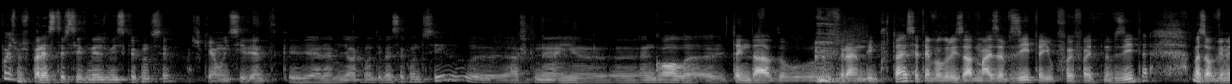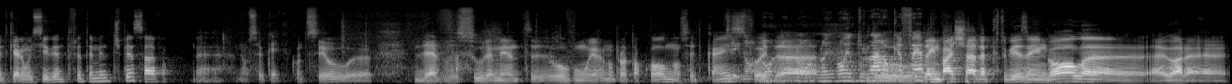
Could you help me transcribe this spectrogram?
Pois, mas parece ter sido mesmo isso que aconteceu. Acho que é um incidente que era melhor que não tivesse acontecido. Uh, acho que nem uh, Angola tem dado grande importância, tem valorizado mais a visita e o que foi feito na visita, mas obviamente que era um incidente perfeitamente dispensável. Uh, não sei o que é que aconteceu, deve seguramente, houve um erro no protocolo, não sei de quem, Sim, se não, foi não, da, não, não, entornaram do, café. da Embaixada Portuguesa em Angola, agora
